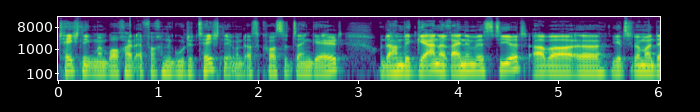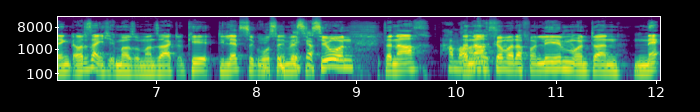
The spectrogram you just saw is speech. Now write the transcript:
Technik, man braucht halt einfach eine gute Technik und das kostet sein Geld. Und da haben wir gerne rein investiert, aber äh, jetzt, wenn man denkt, aber das ist eigentlich immer so, man sagt, okay, die letzte große Investition, danach, Haben wir danach alles. können wir davon leben und dann, ne,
